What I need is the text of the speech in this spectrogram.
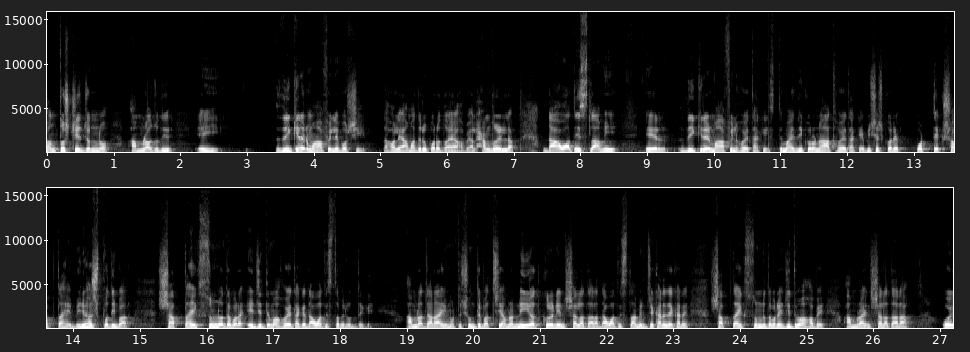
সন্তুষ্টির জন্য আমরাও যদি এই জিকিরের মাহফিলে বসি, তাহলে আমাদের উপরও দয়া হবে। আলহামদুলিল্লাহ। দাওয়াত ইসলামী এর জিকিরের মাহফিল হয়ে থাকে ইস্তেমায় জিকরনাথ হয়ে থাকে। বিশেষ করে প্রত্যেক সপ্তাহে বৃহস্পতিবার সাপ্তাহিক শূন্যতে পারা এজিতেমা হয়ে থাকে দাওয়াত ইসলামের উদ্যোগে। আমরা যারা এই মুহূর্তে শুনতে পাচ্ছি, আমরা নিয়ত করে নিই ইনশাল্লাহ তারা দাওয়াত ইসলামের যেখানে যেখানে সাপ্তাহিক শূন্যতে পারা এজিতেমা হবে, আমরা ইনশাল্লাহ তারা ওই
